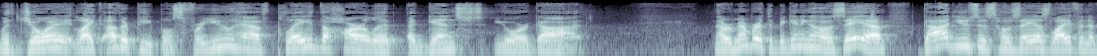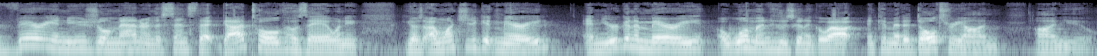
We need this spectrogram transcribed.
with joy like other peoples, for you have played the harlot against your God. Now remember at the beginning of Hosea, God uses Hosea's life in a very unusual manner in the sense that God told Hosea when he, he goes, I want you to get married, and you're going to marry a woman who's going to go out and commit adultery on, on you.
